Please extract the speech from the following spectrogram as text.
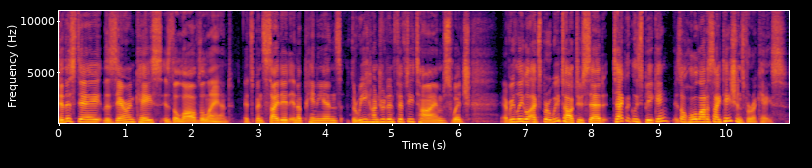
To this day, the Zeran case is the law of the land. It's been cited in opinions 350 times, which every legal expert we talked to said, technically speaking, is a whole lot of citations for a case.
